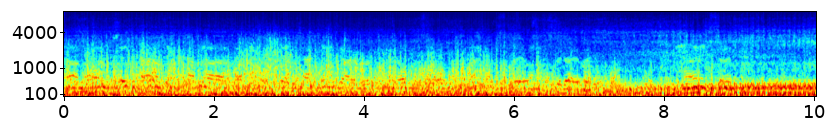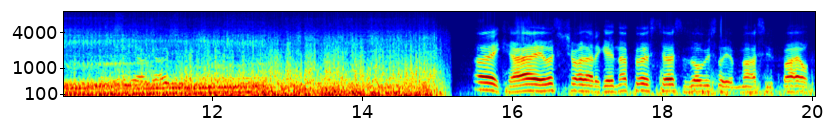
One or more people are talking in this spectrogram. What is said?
Um, on the cheap card, I think I'm having a, like, a tack things over at the job as well. Um, just there on a bit over. You so see how it goes. Okay, let's try that again. That first test was obviously a massive fail.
